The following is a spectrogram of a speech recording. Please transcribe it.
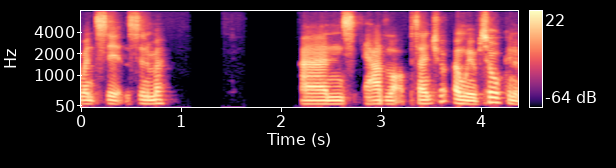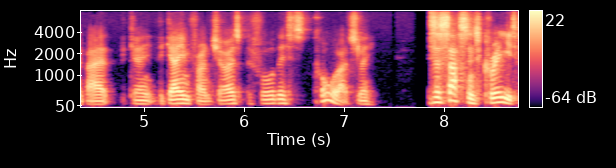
went to see it at the cinema, and it had a lot of potential. And we were talking about the game, the game franchise before this call. Actually, it's Assassin's Creed.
